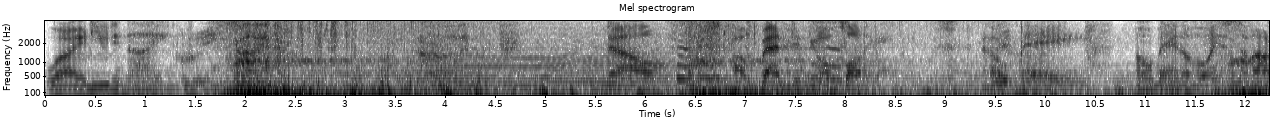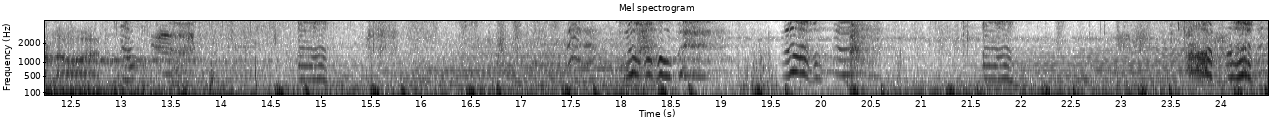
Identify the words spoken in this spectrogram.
Why do you deny grace? Now, abandon your body. Obey. Obey the voice of our Lord. No! No! Stop!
